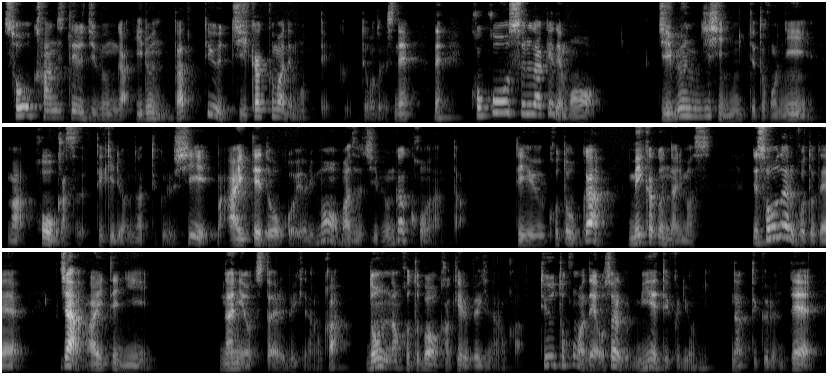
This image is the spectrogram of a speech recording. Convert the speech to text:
そう感じている自分がいるんだっていう自覚まで持っていくってことですね。で、ここをするだけでも自分自身ってとこに、まあ、フォーカスできるようになってくるし、まあ、相手動向よりもまず自分がこうなんだっていうことが明確になります。でそうなることでじゃあ相手に何を伝えるべきなのかどんな言葉をかけるべきなのかっていうとこまでおそらく見えてくるようになってくるんで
